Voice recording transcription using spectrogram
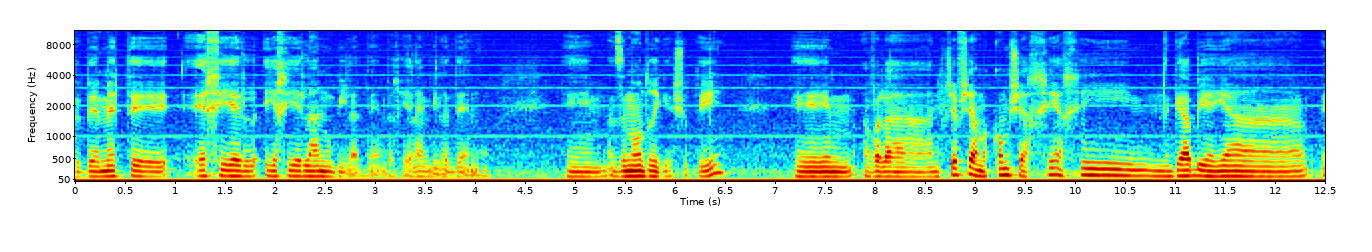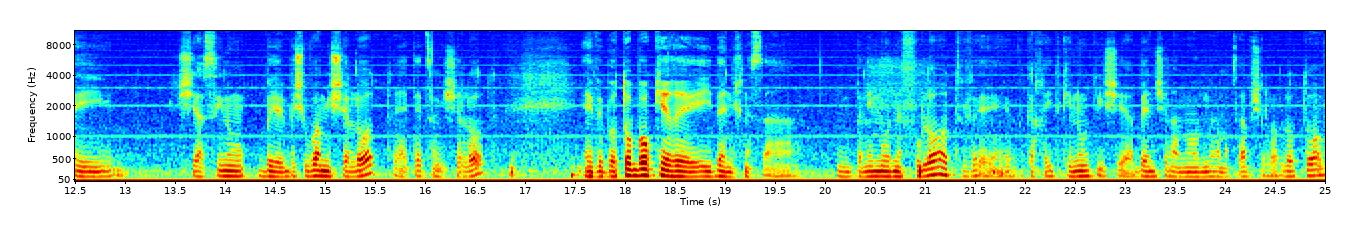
ובאמת, אה, איך יהיה לנו בלעדיהם, ואיך יהיה להם בלעדינו. אמ, אז זה מאוד ריגש אותי. אמ, אבל אני חושב שהמקום שהכי הכי נגע בי היה אה, שעשינו בשבוע משאלות, את עץ המשאלות, אה, ובאותו בוקר אה, עידה נכנסה עם פנים מאוד נפולות, וככה עדכנו אותי שהבן שלה מאוד, המצב שלו לא טוב.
